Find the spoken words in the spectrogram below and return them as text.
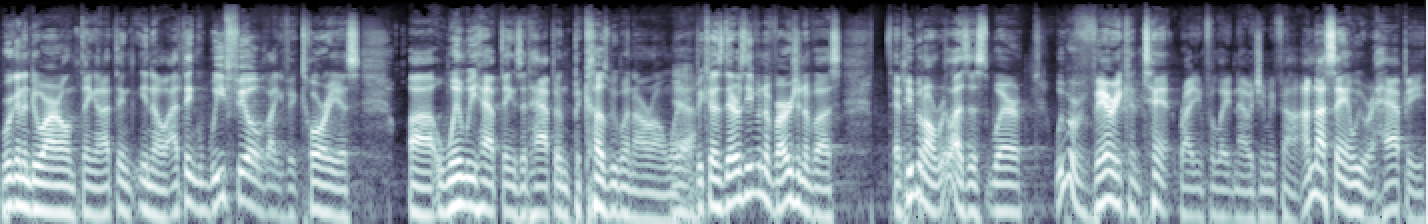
We're going to do our own thing." And I think you know, I think we feel like victorious uh, when we have things that happen because we went our own way. Yeah. Because there's even a version of us, and people don't realize this, where we were very content writing for Late Night with Jimmy Fallon. I'm not saying we were happy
